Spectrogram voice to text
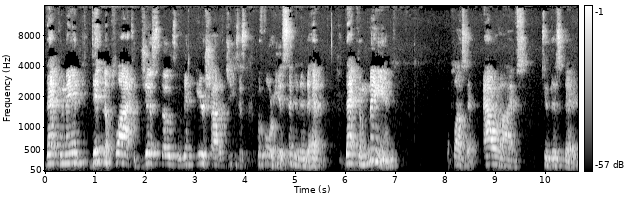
that command didn't apply to just those within earshot of Jesus before he ascended into heaven. That command applies to our lives to this day.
